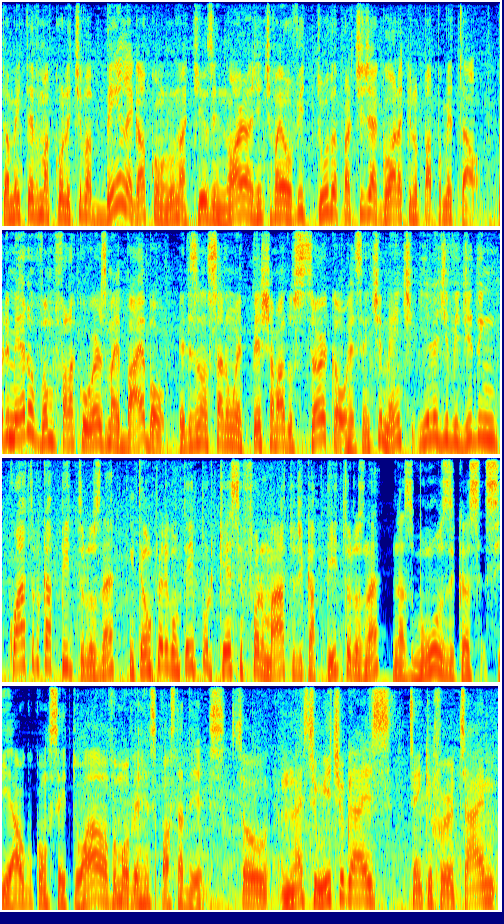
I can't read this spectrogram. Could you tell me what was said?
Também teve uma coletiva bem legal com Luna Kills e Nora. A gente vai ouvir tudo a partir de agora aqui no Papo Metal. Primeiro, vamos falar com Where's My Bible. Eles lançaram um EP chamado Circle recentemente e ele é dividido em quatro capítulos, né? Então eu perguntei por que esse formato de capítulos, né? Nas músicas, se é algo conceitual. Vamos ouvir a resposta deles. So, nice to meet you guys. Thank you for your time.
